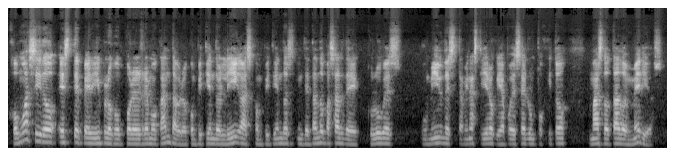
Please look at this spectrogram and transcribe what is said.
¿Cómo ha sido este periplo por el remo cántabro, compitiendo en ligas, compitiendo, intentando pasar de clubes humildes y también astillero que ya puede ser un poquito más dotado en medios?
